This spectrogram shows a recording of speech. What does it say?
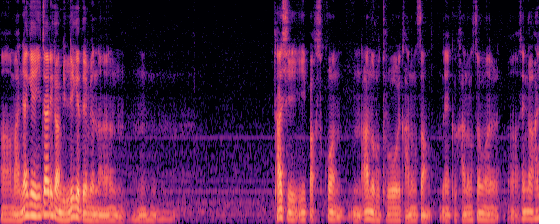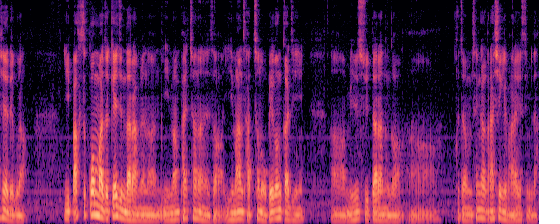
어, 만약에 이 자리가 밀리게 되면은 음, 다시 이 박스권 음, 안으로 들어올 가능성 네 그 가능성을 어, 생각하셔야 되고요 이 박스권마저 깨진다라면은 28,000원에서 24,500원까지 어, 밀릴 수 있다라는 거, 어, 그 점 생각을 하시길 바라겠습니다.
